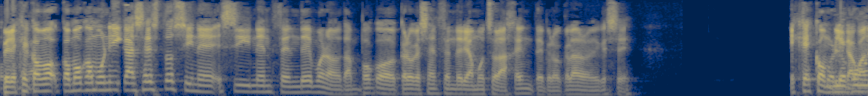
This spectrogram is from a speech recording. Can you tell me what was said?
pero es que, ¿cómo, ¿cómo, comunicas esto sin, eh, sin encender? Bueno, tampoco creo que se encendería mucho la gente, pero claro, yo qué sé. Es que es pues complicado.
